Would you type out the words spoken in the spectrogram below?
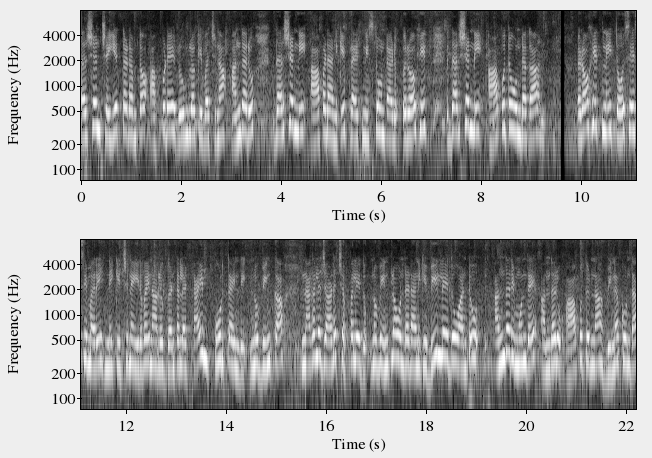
దర్శన్ చెయ్యెత్తడంతో అప్పుడే రూమ్లోకి వచ్చిన అందరూ దర్శన్ని ఆపడానికి ప్రయత్నిస్తూ ఉంటాడు. రోహిత్ దర్శన్ని ఆపుతూ ఉండగా రోహిత్ని తోసేసి మరి నీకు ఇచ్చిన ఇరవై నాలుగు గంటల టైం పూర్తయింది. నువ్వు ఇంకా నగల జాడ చెప్పలేదు. నువ్వు ఇంట్లో ఉండడానికి వీల్లేదు అంటూ అందరి ముందే అందరూ ఆపుతున్నా వినకుండా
